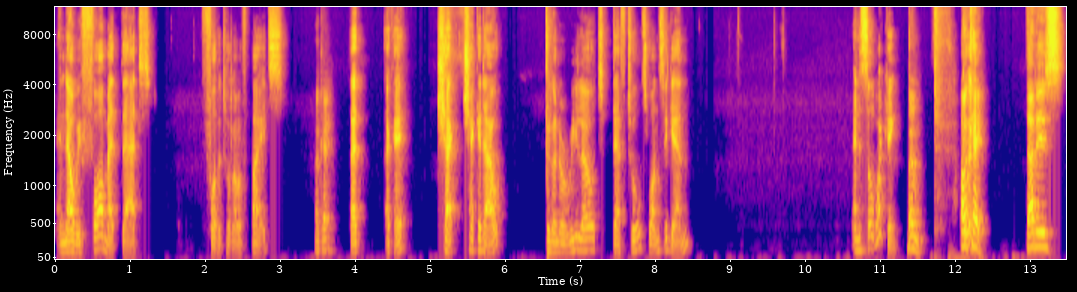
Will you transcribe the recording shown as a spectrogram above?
And now we format that for the total number of bytes. Okay. Okay, check check it out. We're going to reload DevTools once again. And it's still working. Boom. Okay. That is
